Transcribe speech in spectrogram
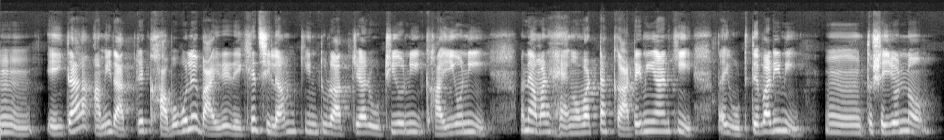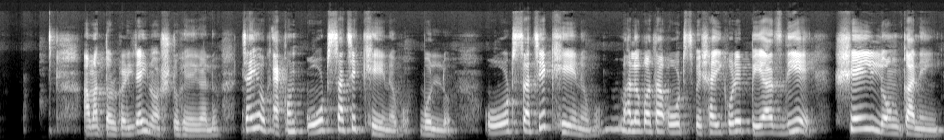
হুম, এইটা আমি রাত্রে খাব বলে বাইরে রেখেছিলাম, কিন্তু রাত্রে আর উঠিও নি, খাইও নি মানে আমার হ্যাংওভারটা কাটেনি আর কি, তাই উঠতে পারিনি। তো সেই জন্য আমার তরকারিটাই নষ্ট হয়ে গেল। যাই হোক, এখন ওটস আছে, খেয়ে নেব, বলল। ওটস আছে, খেয়ে নেব। ভালো কথা, ওটস পেশাই করে পেঁয়াজ দিয়ে সেই লঙ্কা নেই।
